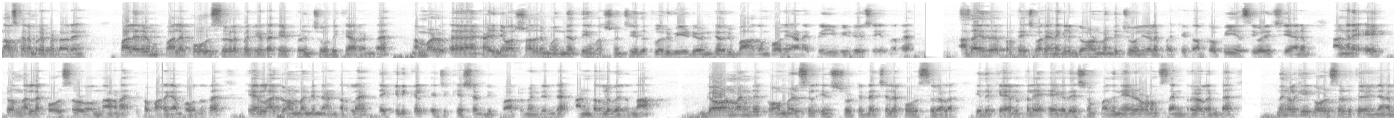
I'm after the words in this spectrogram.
നമസ്കാരം പ്രിയപ്പെട്ടവരെ. പലരും പല കോഴ്സുകളെ പറ്റിയിട്ടൊക്കെ എപ്പോഴും ചോദിക്കാറുണ്ട്. നമ്മൾ കഴിഞ്ഞ വർഷം അതിന് മുന്നത്തെയും വർഷം ചെയ്തിട്ടുള്ള ഒരു വീഡിയോന്റെ ഒരു ഭാഗം പോലെയാണ് ഇപ്പൊ ഈ വീഡിയോ ചെയ്യുന്നത്. അതായത് പ്രത്യേകിച്ച് പറയുകയാണെങ്കിൽ ഗവൺമെന്റ് ജോലികളെ പറ്റിയിട്ട് നമുക്ക് പി എസ് സി വഴി ചെയ്യാനും അങ്ങനെ ഏറ്റവും നല്ല കോഴ്സുകൾ ഒന്നാണ് ഇപ്പൊ പറയാൻ പോകുന്നത്. കേരള ഗവൺമെന്റിന്റെ അണ്ടറിൽ ടെക്നിക്കൽ എഡ്യൂക്കേഷൻ ഡിപ്പാർട്ട്മെന്റിന്റെ അണ്ടറിൽ വരുന്ന ഗവൺമെന്റ് കൊമേഴ്സ്യൽ ഇൻസ്റ്റിറ്റ്യൂട്ടിന്റെ ചില കോഴ്സുകൾ ഇത് കേരളത്തിലെ ഏകദേശം പതിനേഴോളം സെന്ററുകളുണ്ട്. നിങ്ങൾക്ക് ഈ കോഴ്സ് എടുത്തു കഴിഞ്ഞാൽ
